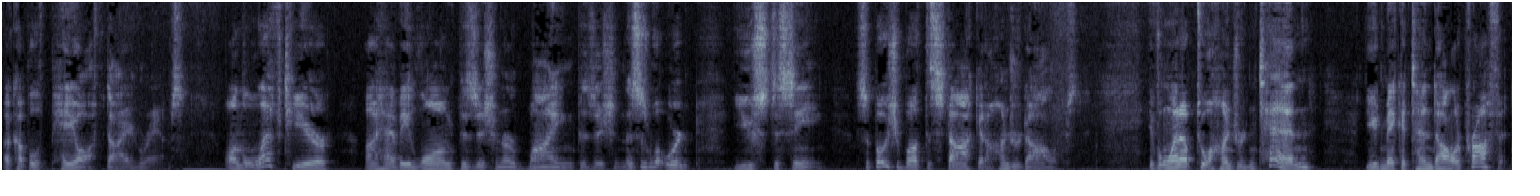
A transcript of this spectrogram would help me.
a couple of payoff diagrams. On the left here, I have a long position or buying position. This is what we're used to seeing. Suppose you bought the stock at $100. If it went up to 110, you'd make a $10 profit.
